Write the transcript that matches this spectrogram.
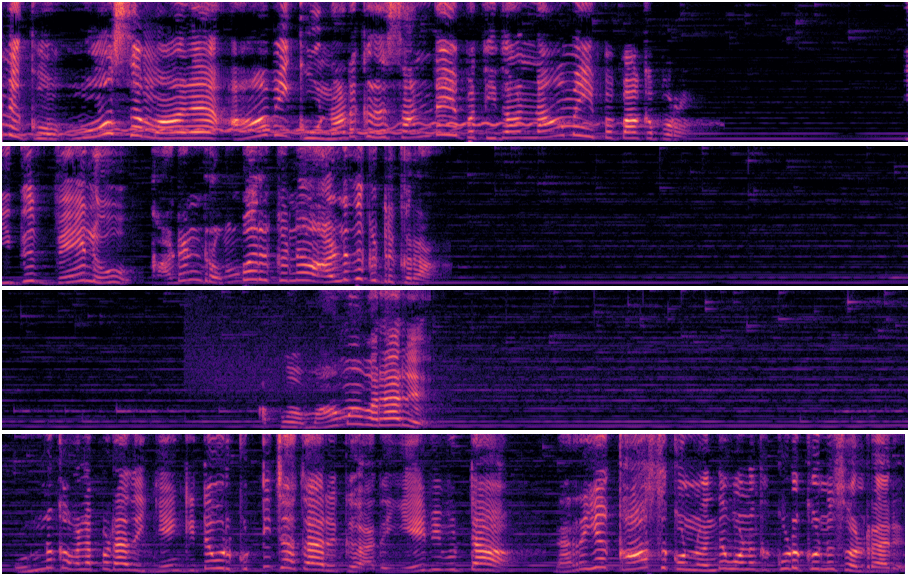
அவனுக்கும் மோசமான ஆவிக்கும் நடக்கிற சண்டைய பத்தி தான் நாம இப்ப பார்க்க போறோம். இது வேலு கடன் ரொம்ப இருக்குன்னு அழுதுகிட்டு இருக்கிறான். அப்போ மாமா வராரு. ஒண்ணும் கவலைப்படாத என்கிட்ட ஒரு குட்டி சாத்தா இருக்கு. அதை ஏவி விட்டா நிறைய காசு கொண்டு வந்து உனக்கு கொடுக்குன்னு சொல்றாரு.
